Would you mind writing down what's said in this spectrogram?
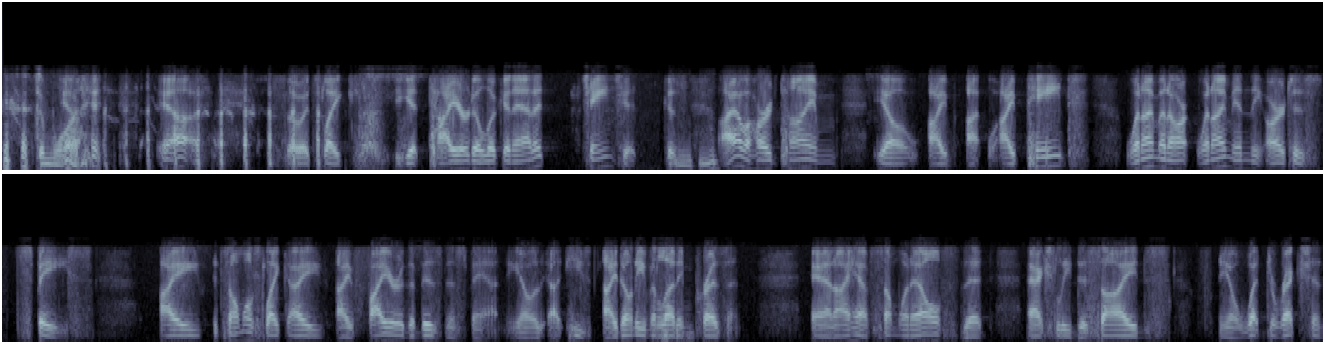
It's a one. yeah. yeah so it's like you get tired of looking at it change it because Mhm. I have a hard time, you know, I, I I paint when I'm an art when I'm in the artist space. I it's almost like I I fire the businessman. You know, uh, he's I don't even let him present, and I have someone else that actually decides, you know, what direction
